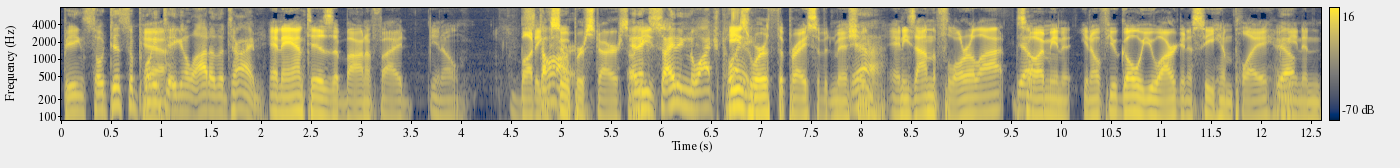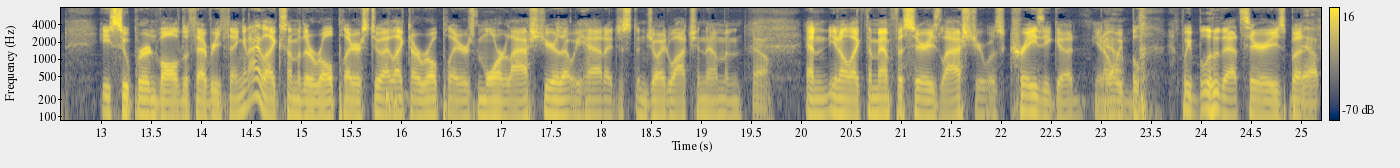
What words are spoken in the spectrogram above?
being so disappointing a lot of the time. And Ant is a bona fide, you know, budding Star. superstar. So and he's exciting to watch play. he's worth the price of admission, Yeah. and he's on the floor a lot. So I mean, you know, if you go, you are going to see him play. Yep. I mean, and he's super involved with everything. And I like some of their role players too. I liked our role players more last year that we had. I just enjoyed watching them, and Yeah. and you know, like the Memphis series last year was crazy good. You know, Yeah. we blew, we blew that series, but Yep,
